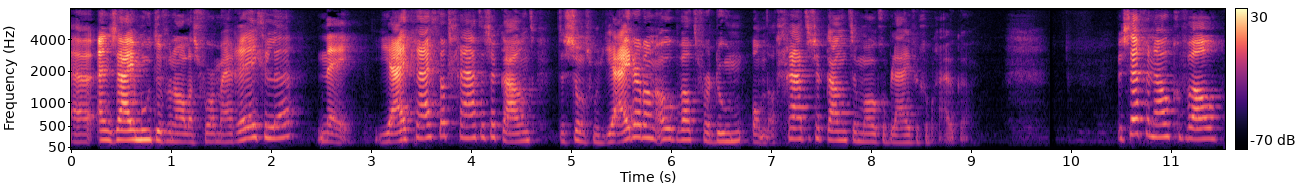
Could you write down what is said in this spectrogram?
uh, en zij moeten van alles voor mij regelen. Nee, jij krijgt dat gratis account. Dus soms moet jij er dan ook wat voor doen om dat gratis account te mogen blijven gebruiken. Besef in elk geval,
